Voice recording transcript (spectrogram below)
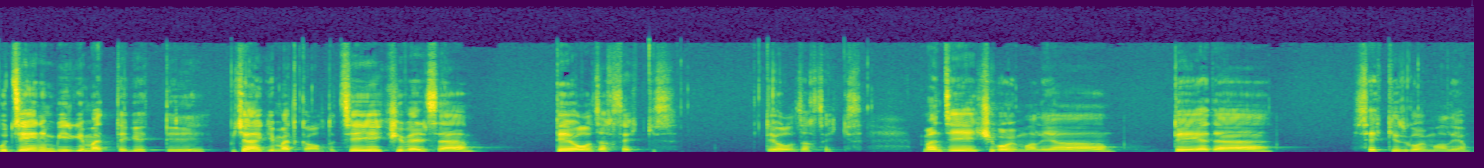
Bu C-nin bir qiyməti də getdi. Bir dənə qiymət qaldı. C-yə 2 versəm, D olacaq 8. D olacaq 8. Mən C-yə 2 qoymalıyam. D-yə də 8 qoymalıyam.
